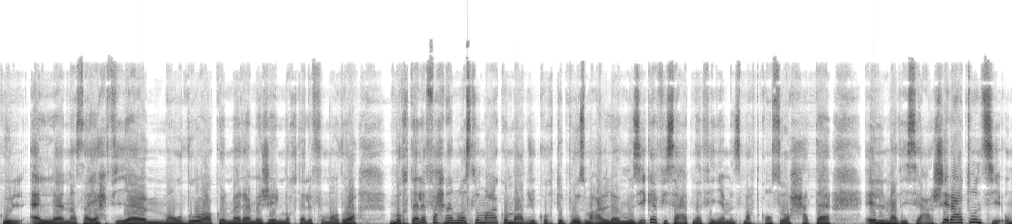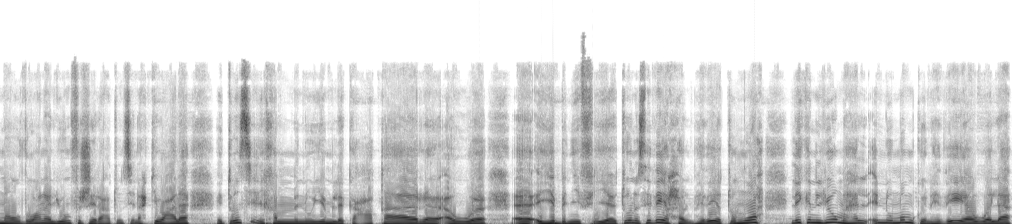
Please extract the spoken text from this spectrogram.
كل النصايح في موضوع كل مره مجال مختلف وموضوع مختلف إحنا نواصلوا معكم بعد courte pause مع الموسيقى في ساعتنا الثانية من Smart Conso حتى الماضي ساعه شارع تونسي وموضوعنا اليوم في الشارع التونسي نحكيو على التونسي اللي يخمم انه يملك عقار أو آه، يبني في تونس. هذا حلم هذا طموح. لكن اليوم هل إنه ممكن هذايا ولا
